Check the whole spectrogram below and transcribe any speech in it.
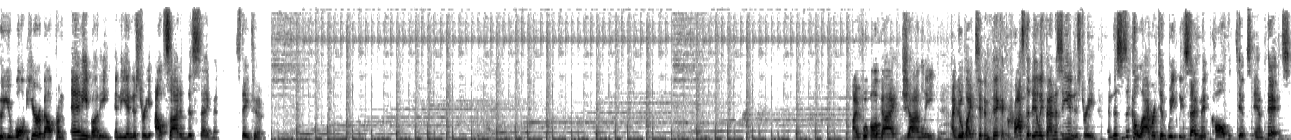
who you won't hear about from anybody in the industry outside of this segment. Stay tuned. I'm football guy John Lee. I go by tip and pick across the daily fantasy industry, and this is a collaborative weekly segment called Tips and Picks,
